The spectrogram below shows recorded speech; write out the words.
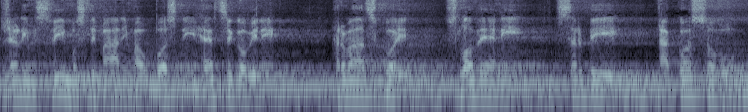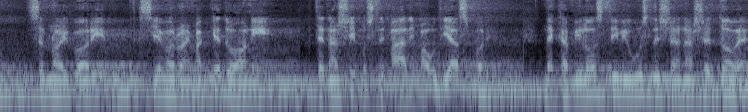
želim svim muslimanima u Bosni i Hercegovini, Hrvatskoj, Sloveniji, Srbiji, na Kosovu, Crnoj Gori, Sjevernoj Makedoniji, te našim muslimanima u dijaspori. Neka milostivi usliša naše dove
